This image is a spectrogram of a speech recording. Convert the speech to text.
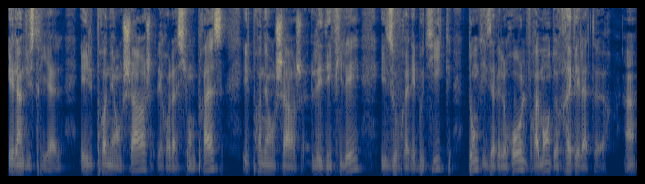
et l'industriel. Et ils prenaient en charge les relations de presse, ils prenaient en charge les défilés, ils ouvraient des boutiques, donc ils avaient le rôle vraiment de révélateur. Hein.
